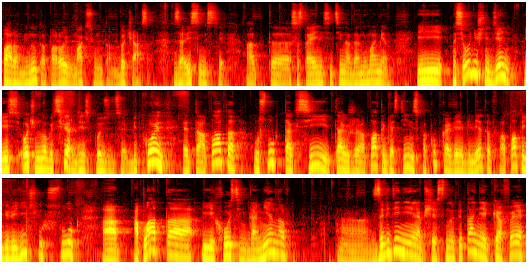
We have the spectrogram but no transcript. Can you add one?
пару минут, а порой максимум там, до часа, в зависимости от э, состояния сети на данный момент. И на сегодняшний день есть очень много сфер, где используется биткоин. Это оплата услуг такси, также оплата гостиниц, покупка авиабилетов, оплата юридических услуг, а, оплата и хостинг доменов, а, заведение общественного питания, кафе,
